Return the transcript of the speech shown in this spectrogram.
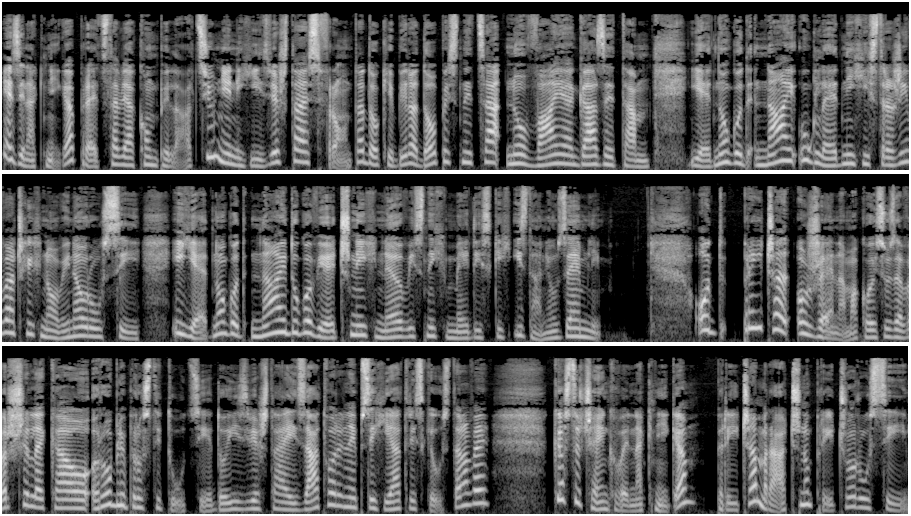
Njezina knjiga predstavlja kompilaciju njenih izvještaja s fronta dok je bila dopisnica Novaja Gazeta, jednog od najuglednijih istraživačkih novina u Rusiji i jednog od najdugovječnijih neovisnih medijskih izdanja u zemlji. Od priča o ženama koje su završile kao roblju prostitucije do izvještaja i zatvorene psihijatrijske ustanove, Kostučenkovina knjiga priča mračnu priču o Rusiji.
